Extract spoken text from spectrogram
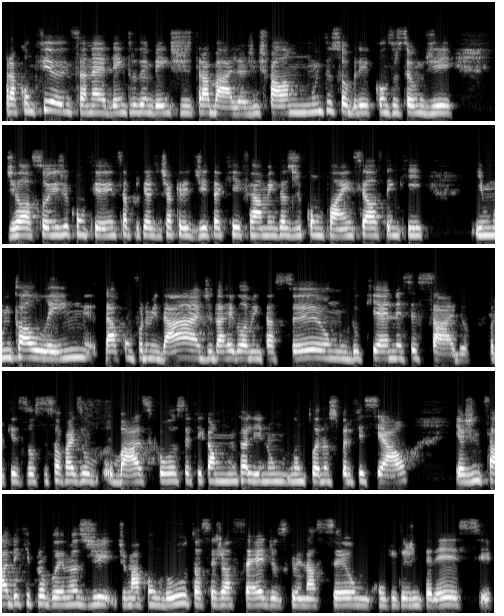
para a confiança, né, dentro do ambiente de trabalho. A gente fala muito sobre construção de, de relações de confiança, porque a gente acredita que ferramentas de compliance elas têm que ir muito além da conformidade, da regulamentação, do que é necessário. Porque se você só faz o, o básico, você fica muito ali num, num, plano superficial. E a gente sabe que problemas de, de má conduta, seja assédio, discriminação, conflito de interesse,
